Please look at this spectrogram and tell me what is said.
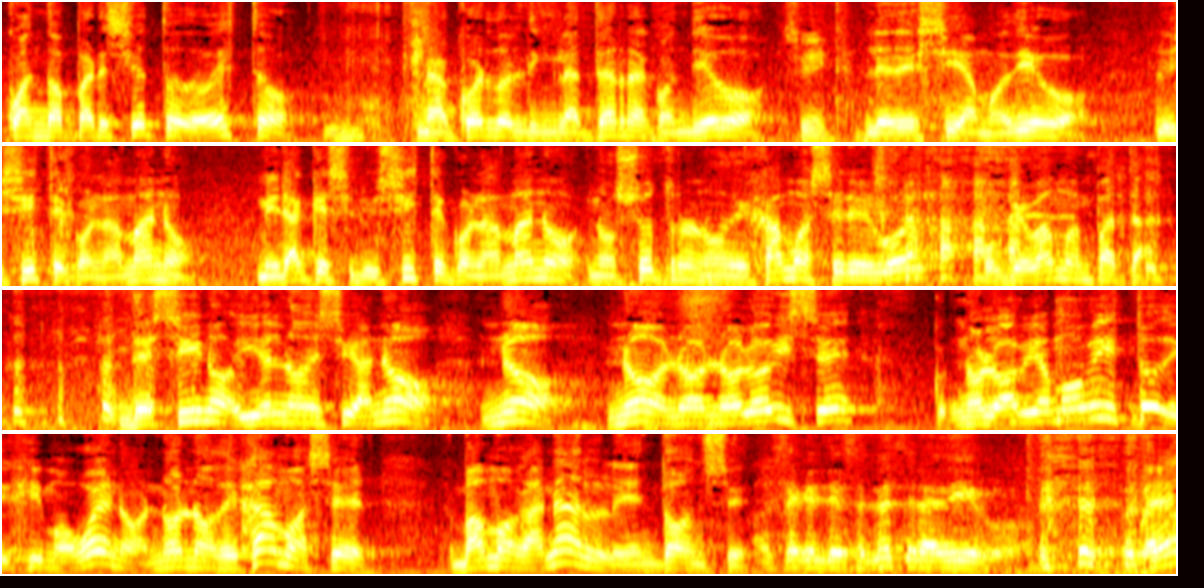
Cuando apareció todo esto, me acuerdo el de Inglaterra con Diego, Sí. le decíamos, Diego, ¿lo hiciste con la mano? Mirá que si lo hiciste con la mano, nosotros nos dejamos hacer el gol porque vamos a empatar. Decino, y él nos decía, no, no, no, no, no lo hice, no lo habíamos visto, dijimos, bueno, no nos dejamos hacer, vamos a ganarle entonces. O sea que el deshonesto era Diego. ¿Eh?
